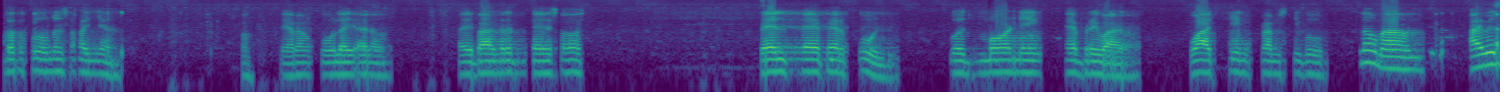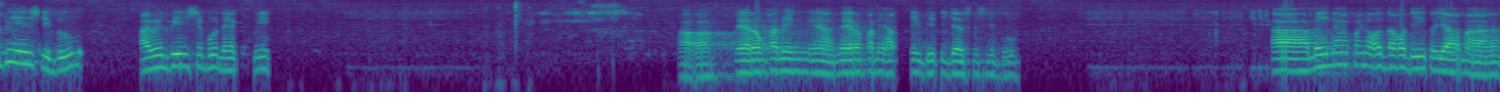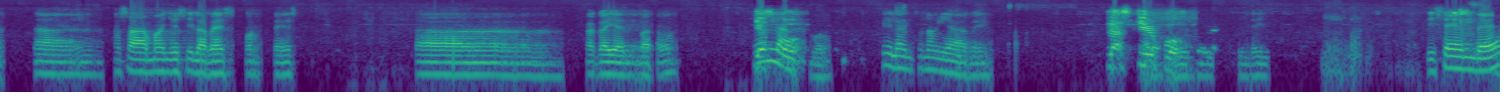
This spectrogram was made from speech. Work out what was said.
matututunan sa kanya. Oh, merong kulay ano, 500 pesos. Bell pepper pool. Good morning, everyone. Watching from Cebu. Hello, ma'am. I will be in Cebu. I will be in Cebu next week. Oo. Meron kaming, uh, meron kaming activity dyan sa Cebu. Ah, may napanood ako dito, Yama, na kasama nyo sila Rest Cortez sa Cagayan ba to? Yes Kailan po. to? Kailan to nangyari? Last year po. December?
